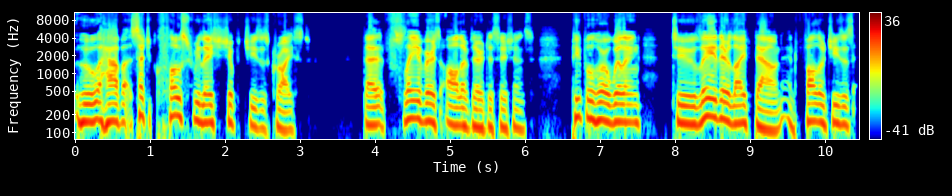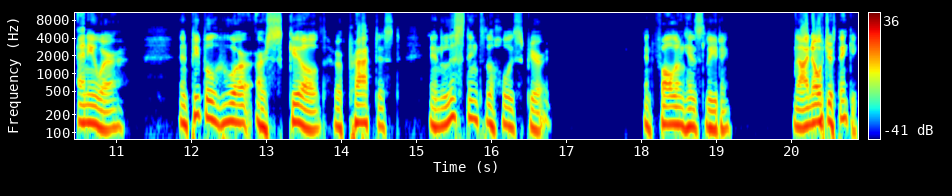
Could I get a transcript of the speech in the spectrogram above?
who have such a close relationship with Jesus Christ that it flavors all of their decisions. People who are willing to lay their life down and follow Jesus anywhere. And people who are, are skilled, who are practiced in listening to the Holy Spirit and following His leading. Now, I know what you're thinking.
